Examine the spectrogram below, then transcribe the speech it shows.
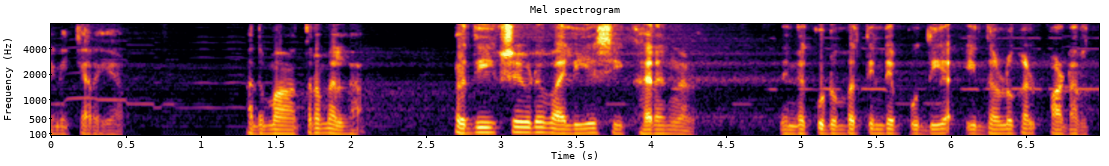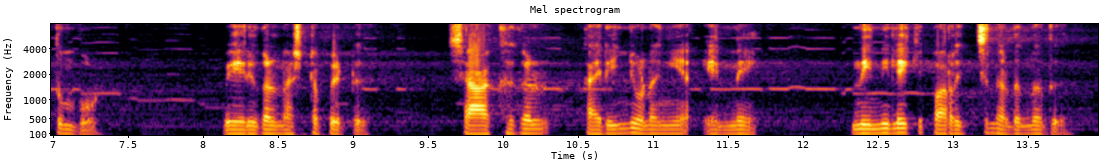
എനിക്കറിയാം. അതുമാത്രമല്ല പ്രതീക്ഷയുടെ വലിയ ശിഖരങ്ങൾ നിന്റെ കുടുംബത്തിന്റെ പുതിയ ഇതളുകൾ പടർത്തുമ്പോൾ വേരുകൾ നഷ്ടപ്പെട്ട് ശാഖകൾ കരിഞ്ഞുണങ്ങിയ എന്നെ നിന്നിലേക്ക് പറിച്ചു നടുന്നത്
